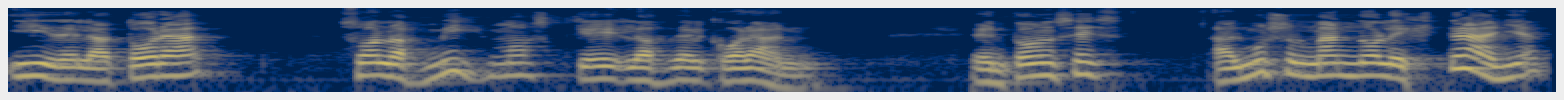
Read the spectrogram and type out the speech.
y de la Torah son los mismos que los del Corán. Entonces, al musulmán no le extraña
